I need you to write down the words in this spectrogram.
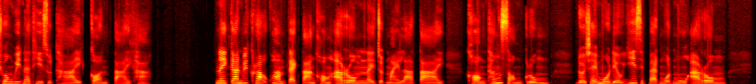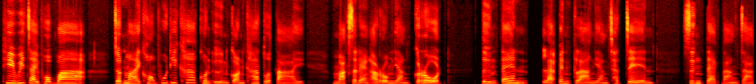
ช่วงวินาทีสุดท้ายก่อนตายค่ะ ในการวิเคราะห์ความแตกต่างของอารมณ์ในจดหมายลาตายของทั้งสองกลุ่ม โดยใช้โมเดล 28 หมวดหมู่อารมณ์ ที่วิจัยพบว่า จดหมายของผู้ที่ฆ่าคนอื่นก่อนฆ่าตัวตาย มักแสดงอารมณ์อย่างโกรธ ตื่นเต้นและเป็นกลางอย่างชัดเจน ซึ่งแตกต่างจาก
